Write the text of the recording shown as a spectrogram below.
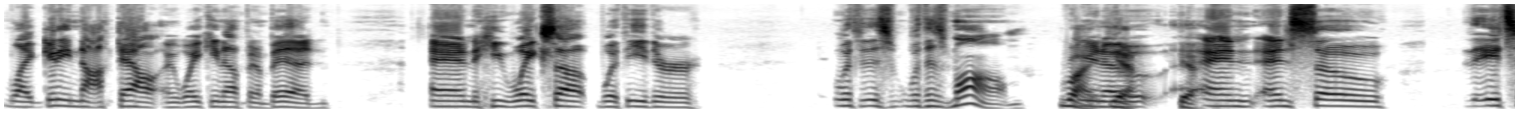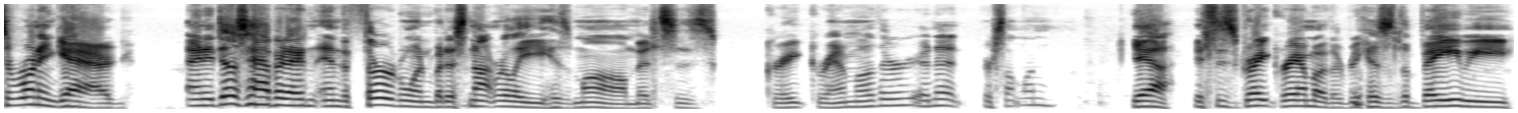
like getting knocked out and waking up in a bed, and he wakes up with either with his with his mom, Right? You know, yeah, yeah. and and so it's a running gag, and it does happen in, in the third one, but it's not really his mom; it's his great grandmother in it or something. Yeah, it's his great grandmother because the baby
